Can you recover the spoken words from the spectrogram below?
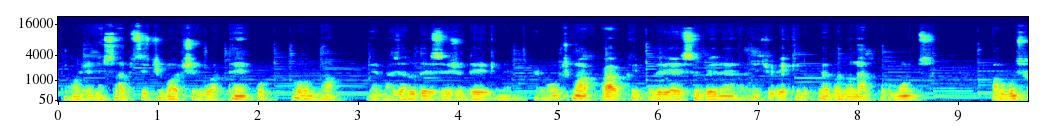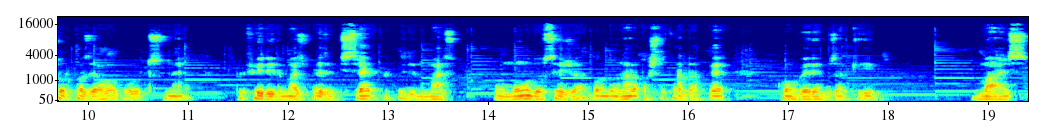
Então a gente não sabe se Timóteo chegou a tempo ou não, né? mas era o desejo dele. Né? O último afago que ele poderia receber. Né? A gente vê que ele foi abandonado por muitos. Alguns foram fazer obra, outros né? preferiram mais o presente certo, preferiram mais o mundo, ou seja, abandonar a pastoral da fé, como veremos aqui. Mas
